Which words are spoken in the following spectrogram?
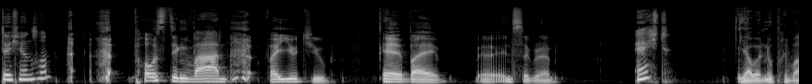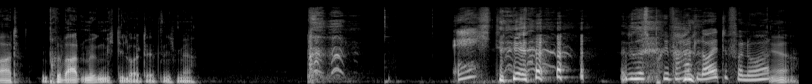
Durch unseren? Posting-Wahn bei YouTube. Äh, bei äh, Instagram. Echt? Ja, aber nur privat. Privat mögen mich die Leute jetzt nicht mehr. Echt? du hast privat Leute verloren? Ja.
